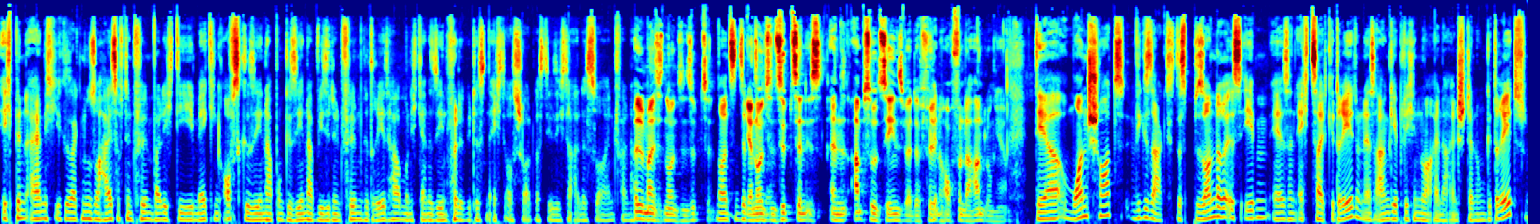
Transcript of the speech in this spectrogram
ich bin eigentlich, wie gesagt, nur so heiß auf den Film, weil ich die Making-ofs gesehen habe und gesehen habe, wie sie den Film gedreht haben und ich gerne sehen würde, wie das in echt ausschaut, was die sich da alles so einfallen haben. Also du meinst 1917? 1917 ja, 1917 ja. ist ein absolut sehenswerter Film, genau. auch von der Handlung her. Der One-Shot, wie gesagt, das Besondere ist eben, er ist in Echtzeit gedreht und er ist angeblich in nur einer Einstellung gedreht.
